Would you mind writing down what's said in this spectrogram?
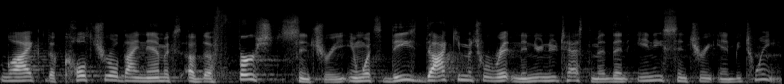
like the cultural dynamics of the first century in which these documents were written in your New Testament than any century in between.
